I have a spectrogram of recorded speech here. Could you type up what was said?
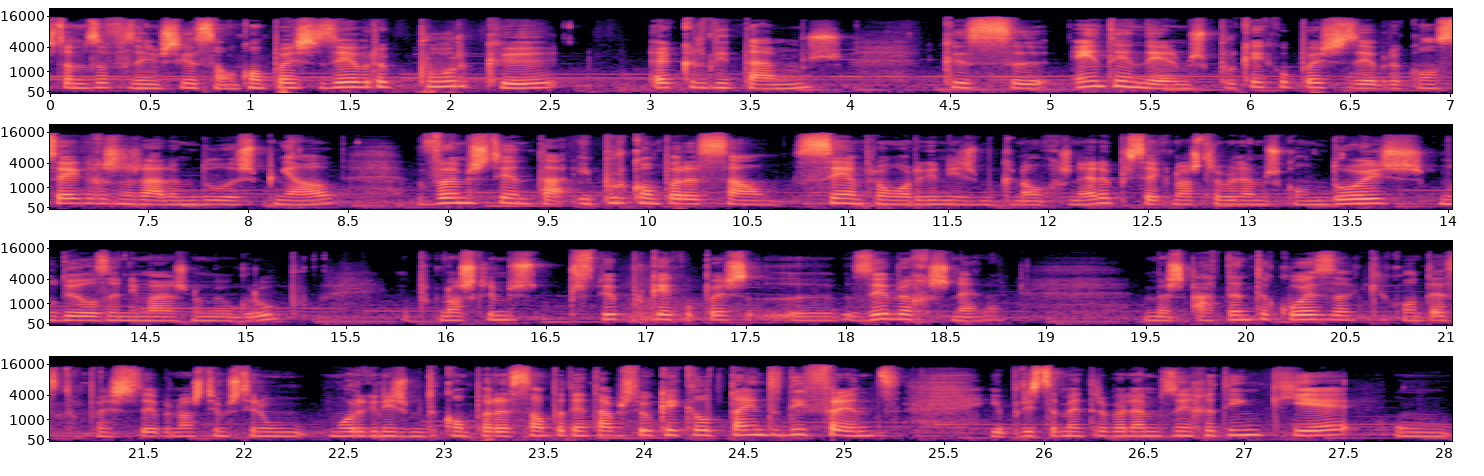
estamos a fazer investigação com peixe-zebra porque acreditamos que se entendermos porque é que o peixe-zebra consegue regenerar a medula espinhal, vamos tentar, e por comparação sempre a um organismo que não regenera, por isso é que nós trabalhamos com dois modelos animais no meu grupo, é porque nós queremos perceber porque é que o peixe-zebra regenera. Mas há tanta coisa que acontece no peixe-zebra, nós temos de ter um, um, organismo de comparação para tentar perceber o que é que ele tem de diferente. E por isso também trabalhamos em ratinho, que é um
